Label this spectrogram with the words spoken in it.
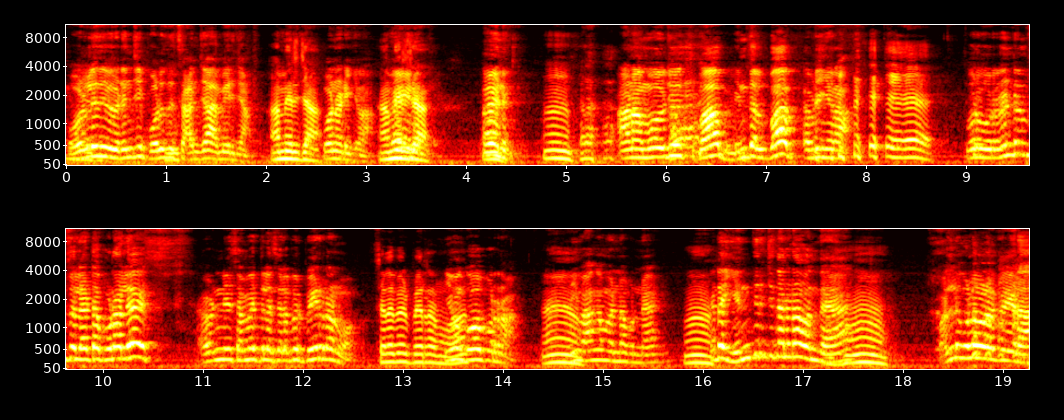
பொழுது விடிஞ்சு பொழுது சாஞ்சா அமெரிக்கான் அமேசான் போன் அடிக்கலாம். ம். ஆனா மௌஜூத் பாப் இந்தல் பாப் அப்படிங்கிறான். ஒரு ஒரு ரெண்டு நிமிஷம் லேட்டா போனா லேஸ் அப்படின்னு சமயத்துல சில பேர் போயிடுறானுவோ. சில பேர் இவன் கோவப்படுறான். நீ வாங்காம என்ன பண்ண? ஏடா எந்திரிச்சு தானடா வந்தேன் ம் பல்லுக்குள்ள வளர்க்கலையடா.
